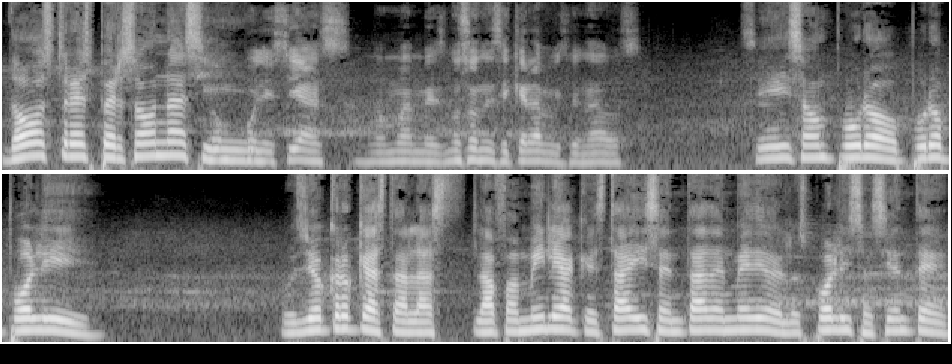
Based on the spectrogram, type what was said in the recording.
dos, tres personas y Son policías, no mames, no son ni siquiera aficionados. sí, son puro, puro poli. Pues yo creo que hasta las, la familia que está ahí sentada en medio de los polis se siente,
